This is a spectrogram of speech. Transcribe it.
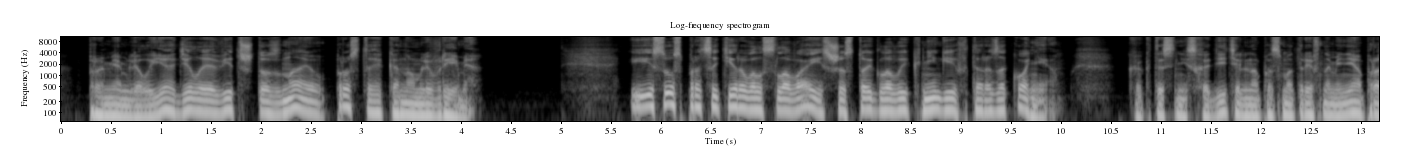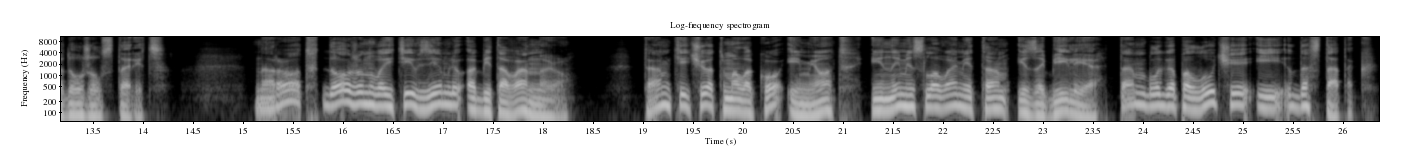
— промемлил я, делая вид, что знаю, просто экономлю время. Иисус процитировал слова из шестой главы книги Второзакония — как-то снисходительно посмотрев на меня, продолжил старец. «Народ должен войти в землю обетованную. Там течет молоко и мед, иными словами, там изобилие, там благополучие и достаток.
